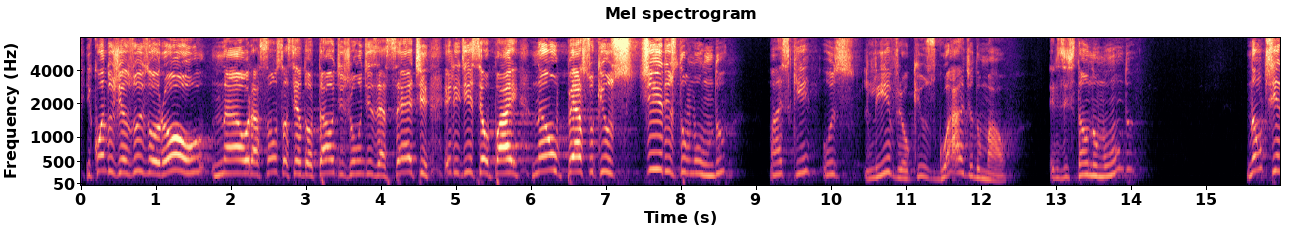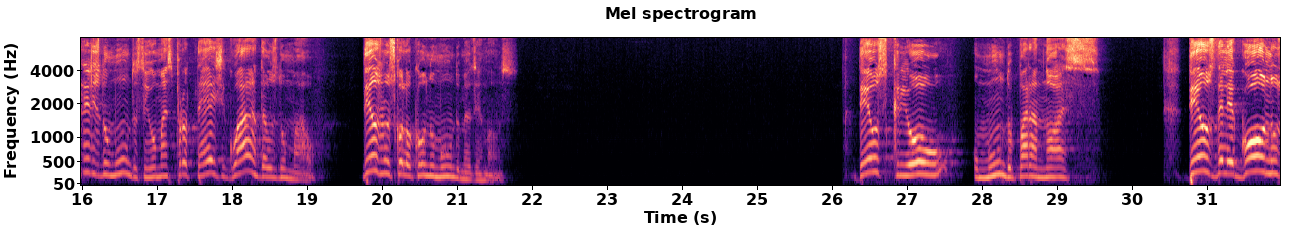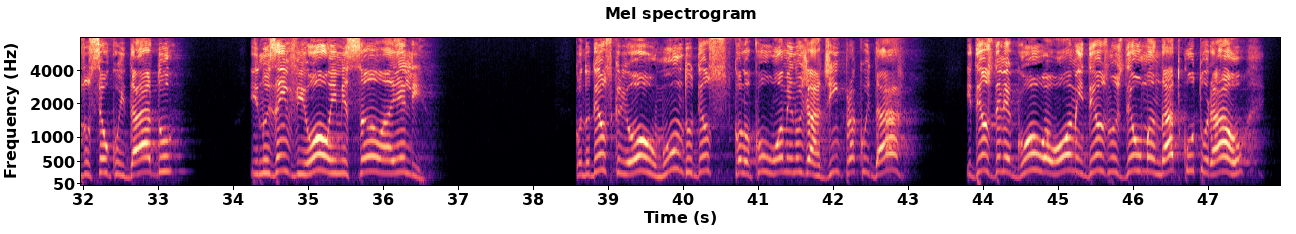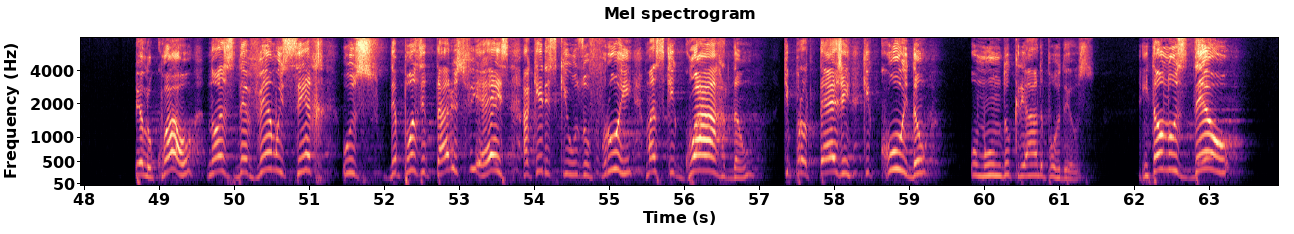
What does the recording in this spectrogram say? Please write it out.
E quando Jesus orou na oração sacerdotal de João 17, ele disse ao Pai: Não peço que os tires do mundo, mas que os livre ou que os guarde do mal. Eles estão no mundo. Não tire eles do mundo, Senhor, mas protege, guarda-os do mal. Deus nos colocou no mundo, meus irmãos. Deus criou o mundo para nós. Deus delegou-nos o seu cuidado e nos enviou em missão a Ele. Quando Deus criou o mundo, Deus colocou o homem no jardim para cuidar. E Deus delegou ao homem, Deus nos deu um mandato cultural pelo qual nós devemos ser os depositários fiéis, aqueles que usufruem, mas que guardam, que protegem, que cuidam o mundo criado por Deus. Então, nos deu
